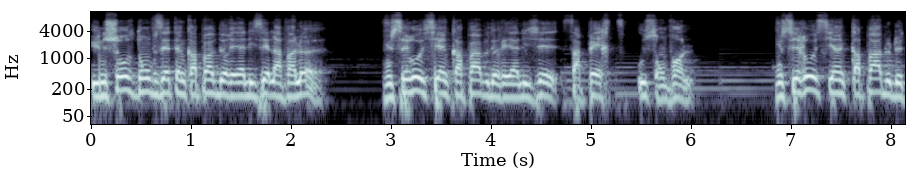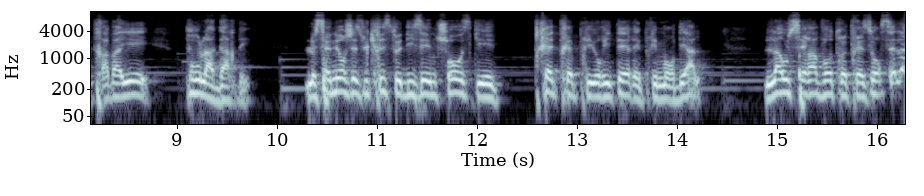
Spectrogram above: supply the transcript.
Une chose dont vous êtes incapable de réaliser la valeur. Vous serez aussi incapable de réaliser sa perte ou son vol. Vous serez aussi incapable de travailler pour la garder. Le Seigneur Jésus-Christ disait une chose qui est très, très prioritaire et primordiale. Là où sera votre trésor, c'est là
